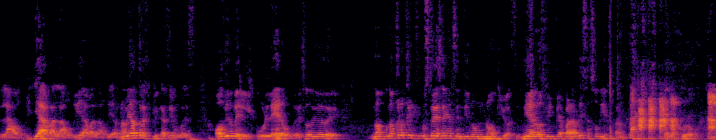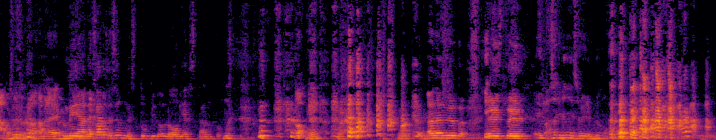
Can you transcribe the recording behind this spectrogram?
La odiaba, la odiaba, la odiaba. No había otra explicación, güey. Es odio del culero, güey. Es odio de. No, no creo que ustedes hayan sentido un odio así. Ni a los limpiaparabrisas odias tanto. Te lo juro, güey. Ah, por eso, pero la de Ni a dejar de ser un estúpido lo odias tanto. ¿No? Ah, no es cierto. Este. Eh, Vas a soy el embrujo.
